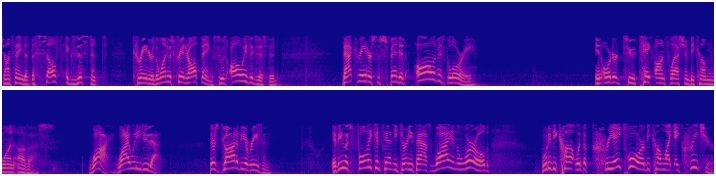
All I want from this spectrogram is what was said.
John saying that the self existent creator, the one who has created all things, who has always existed, that creator suspended all of his glory in order to take on flesh and become one of us. Why? Why would he do that? There's got to be a reason. If he was fully content in eternity past, why in the world would he become would the creator become like a creature?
